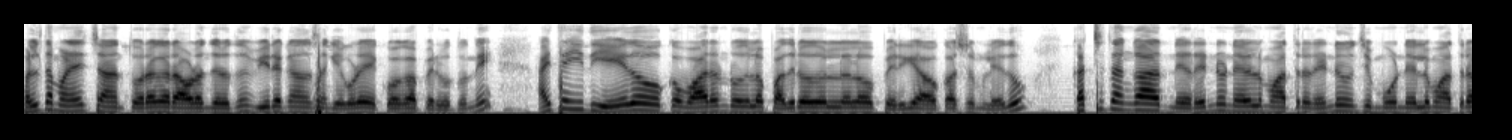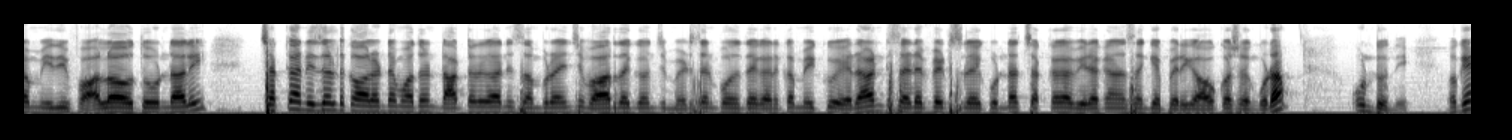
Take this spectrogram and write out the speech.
ఫలితం అనేది చాలా త్వరగా రావడం జరుగుతుంది. వీరకాల సంఖ్య కూడా ఎక్కువగా పెరుగుతుంది. అయితే ఇది ఏదో ఒక వారం రోజుల్లో పది రోజులలో పెరిగే అవకాశం లేదు. ఖచ్చితంగా రెండు నెలలు మాత్రం రెండు నుంచి మూడు నెలలు మాత్రం ఇది ఫాలో అవుతూ ఉండాలి. చక్కగా రిజల్ట్ కావాలంటే మాత్రం డాక్టర్ గారిని సంప్రదించి వారి దగ్గర నుంచి మెడిసిన్ పొందితే కనుక మీకు ఎలాంటి సైడ్ ఎఫెక్ట్స్ లేకుండా చక్కగా వీరకాల సంఖ్య పెరిగే అవకాశం కూడా ఉంటుంది. ఓకే?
